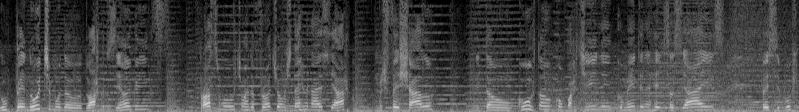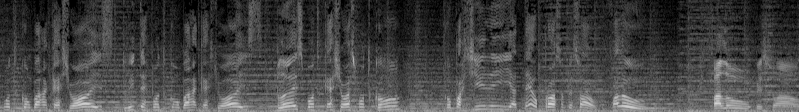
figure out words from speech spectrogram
O penúltimo do, do arco dos Younglings. Próximo Últimas do Front, vamos terminar esse arco. Vamos fechá-lo. Então curtam, compartilhem, comentem nas redes sociais. facebook.com.br castwars, twitter.com.br castwars, plus.castwars.com Compartilhem e até o próximo, pessoal. Falou! Falou, pessoal!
